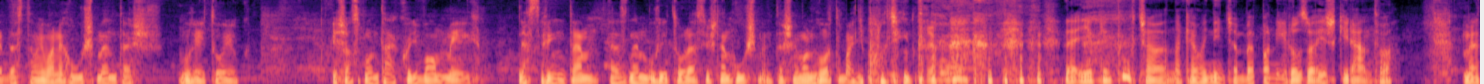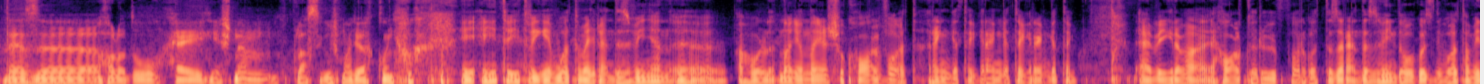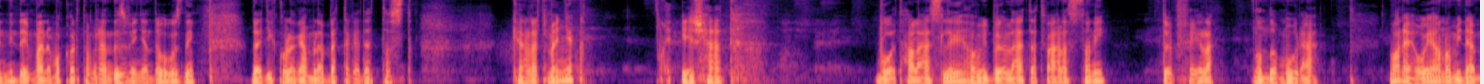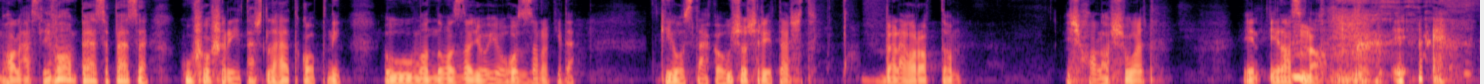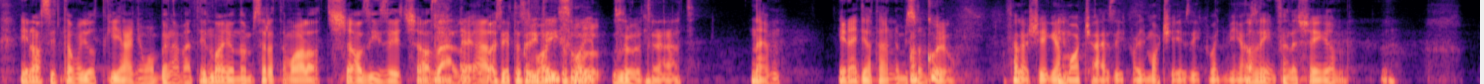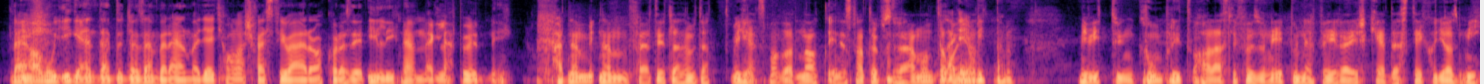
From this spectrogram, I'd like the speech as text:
megkérdeztem, hogy van-e húsmentes burítójuk. És azt mondták, hogy van még. De szerintem ez nem buhító lesz, és nem húsmentesen van hortobágyi palacsinta. De egyébként furcsa nekem, hogy nincsen bepanírozva és kirántva. Mert ez uh, haladó hely, és nem klasszikus magyar konyha. Én, itt, itt végén voltam egy rendezvényen, uh, ahol nagyon-nagyon sok hal volt. Rengeteg, rengeteg, rengeteg. Elvégre hal körül forgott ez a rendezvény, dolgozni voltam. Én idén már nem akartam rendezvényen dolgozni, de egyik kollégám lebetegedett, azt kellett menjek, és hát volt halászlé, amiből lehetett választani, többféle. Mondom, hurrá! Van-e olyan, ami nem halászlé? Van, persze, persze, húsos rétest lehet kapni. Ú, mondom, az nagyon jó, hozzanak ide. Kihozták a húsos rétest, beleharaptam, és halas volt. Én, én azt Na, én, én azt hittem, hogy ott kihányom a belemet. Én nagyon nem szeretem a halat, se az ízét, se az De állagát. azért az pedig te vaj, iszol vaj, zöld teát. Nem. Én egyáltalán nem iszom. Akkor jó. a feleségem macsázik, vagy macsézik, vagy mi az. Az én feleségem. De is. amúgy igen, de hát, hogyha az ember elmegy egy halas fesztiválra, akkor azért illik nem meglepődni. Hát nem, nem feltétlenül, tehát vihetsz magadnak. Én ezt már többször elmondtam, hogy Én vittem. mi vittünk krumplit a halászli főző népünnepére, és kérdezték, hogy az mi.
